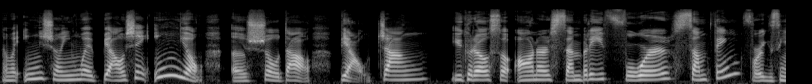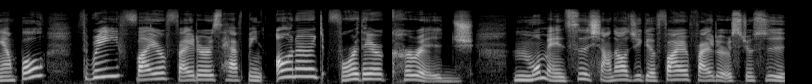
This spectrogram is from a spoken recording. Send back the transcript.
那么英雄因为表现英勇而受到表彰。You could also honor somebody for something. For example, three firefighters have been honored for their courage. 嗯，我每次想到这个 firefighters，就是，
